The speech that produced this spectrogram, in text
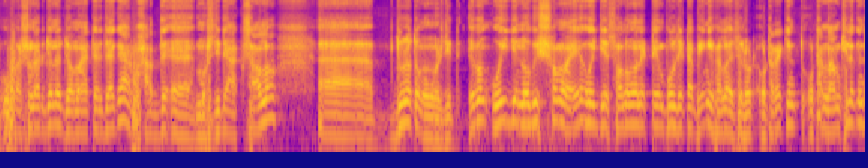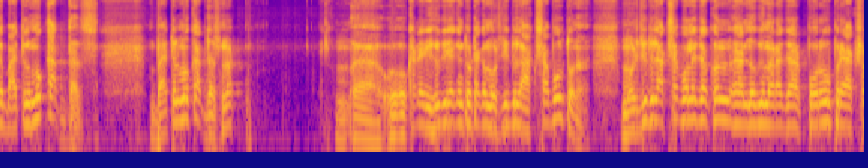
উপাসনার জন্য জমায়েতের জায়গা আর ফার্দে মসজিদে আকসা হলো দূরতম মসজিদ। এবং ওই যে নবীর সময়ে ওই যে সলমনের টেম্পল যেটা ভেঙে ফেলা হয়েছিল ওট- ওটারে কিন্তু, ওটার নাম ছিল কিন্তু Baitul Muqaddas. Baitul Muqaddas not ওখানের ইহুদিরা কিন্তু ওটাকে মসজিদুল আকসা বলতো না। মসজিদুল আকসা বলে যখন নবী মারা যাওয়ার পরেও প্রায় একশো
